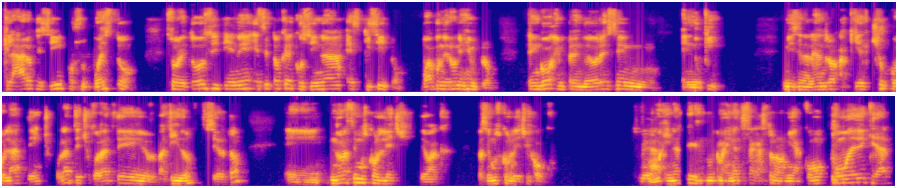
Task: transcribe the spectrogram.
Claro que sí, por supuesto. Sobre todo si tiene ese toque de cocina exquisito. Voy a poner un ejemplo. Tengo emprendedores en, en Nuquí. Me dicen, Alejandro, aquí el chocolate, chocolate, chocolate batido, ¿cierto? Eh, no lo hacemos con leche de vaca, lo hacemos con leche coco. Imagínate, imagínate esa gastronomía, cómo, cómo debe quedar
